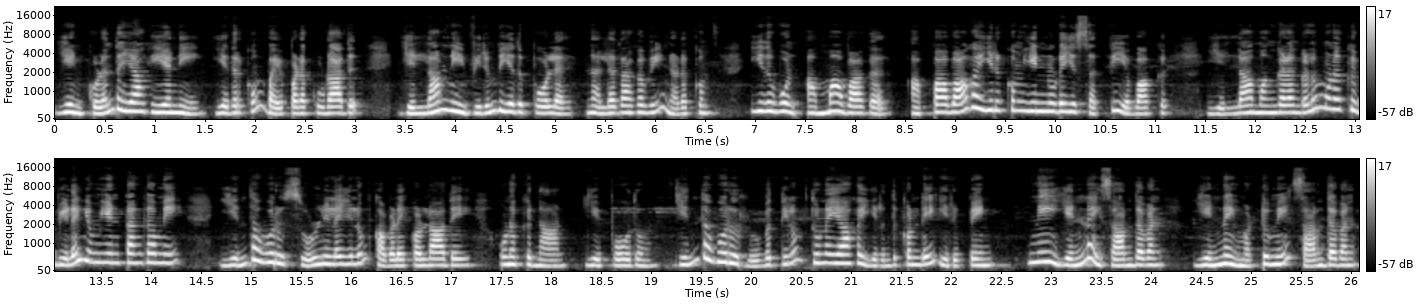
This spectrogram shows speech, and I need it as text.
என் குழந்தையாகிய நீ எதற்கும் பயப்படக்கூடாது. எல்லாம் நீ விரும்பியது போல நல்லதாகவே நடக்கும். இது உன் அம்மாவாக அப்பாவாக இருக்கும் என்னுடைய சத்திய வாக்கு. எல்லா மங்களங்களும் உனக்கு விளையும் என் தங்கமே. எந்த ஒரு சூழ்நிலையிலும் கவலை கொள்ளாதே. உனக்கு நான் எப்போதும் எந்த ஒரு ரூபத்திலும் துணையாக இருந்து கொண்டே இருப்பேன். நீ என்னை சார்ந்தவன் என்னை மட்டுமே சார்ந்தவன்.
